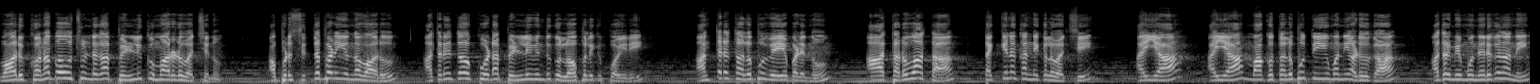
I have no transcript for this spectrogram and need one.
వారు కొనబోచుండగా పెళ్ళి కుమారుడు వచ్చెను. అప్పుడు సిద్ధపడి ఉన్నవారు అతనితో కూడా పెళ్ళి విందుకు లోపలికి పోయిరి. అంతటి తలుపు వేయబడెను. ఆ తరువాత తక్కిన కన్నికలు వచ్చి అయ్యా అయ్యా మాకు తలుపు తీయమని అడుగుగా అతను మేము నెరుగునని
